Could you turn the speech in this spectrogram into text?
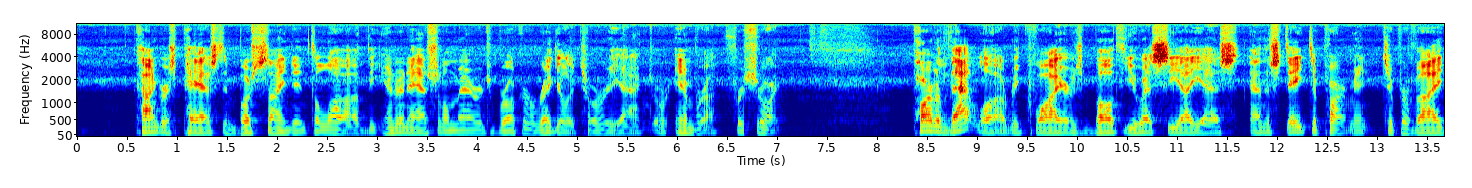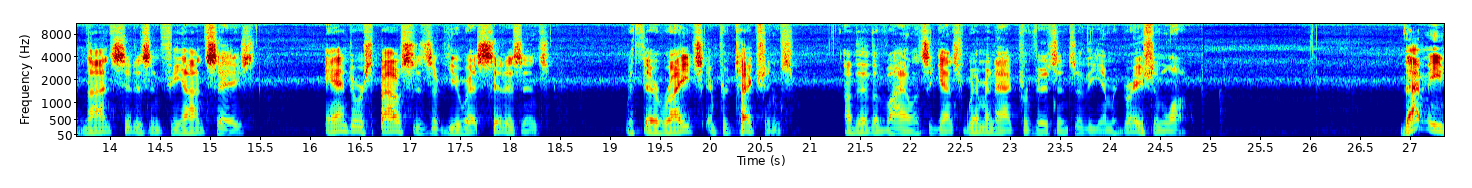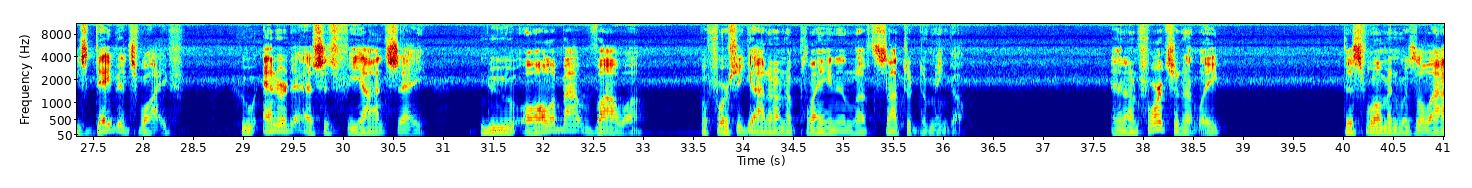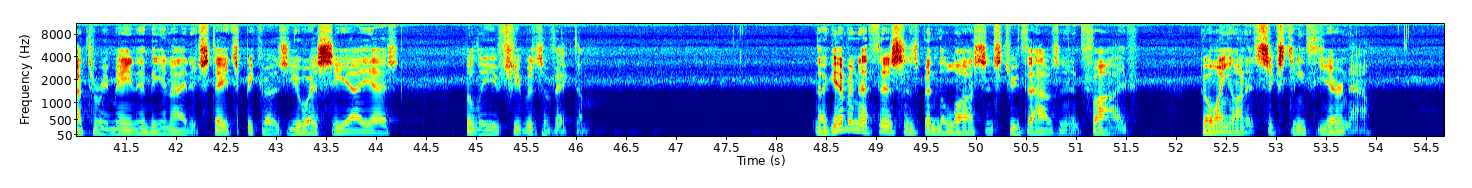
Congress passed and Bush signed into law the International Marriage Broker Regulatory Act, or IMBRA for short. Part of that law requires both USCIS and the State Department to provide non-citizen fiancés and or spouses of US citizens with their rights and protections under the Violence Against Women Act provisions of the immigration law. That means David's wife, who entered as his fiance, knew all about VAWA before she got on a plane and left Santo Domingo. And unfortunately, this woman was allowed to remain in the United States because USCIS believed she was a victim. Now, given that this has been the law since 2005, going on its 16th year now,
